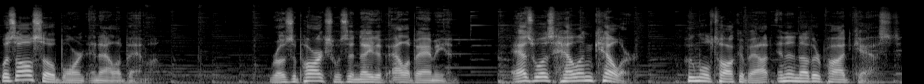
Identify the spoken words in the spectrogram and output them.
was also born in Alabama. Rosa Parks was a native Alabamian, as was Helen Keller, whom we'll talk about in another podcast.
